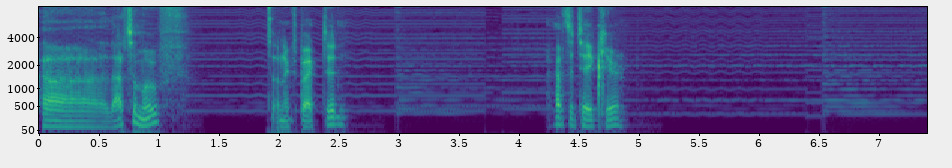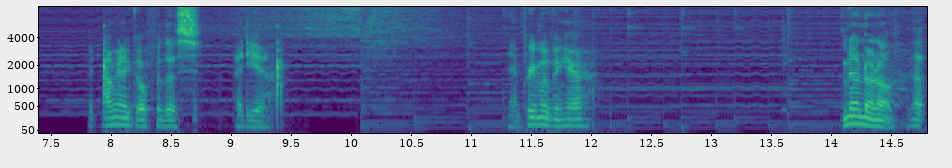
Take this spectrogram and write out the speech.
Uh, that's a move. It's unexpected. I have to take here. But I'm going to go for this idea. And pre-moving here. No, no, no. That,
